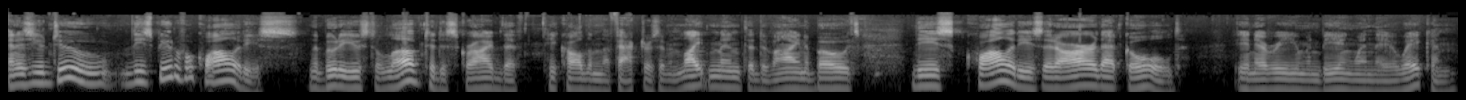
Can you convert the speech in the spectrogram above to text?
And as you do, these beautiful qualities, the Buddha used to love to describe the, he called them the factors of enlightenment, the divine abodes, these qualities that are that gold in every human being when they awaken.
